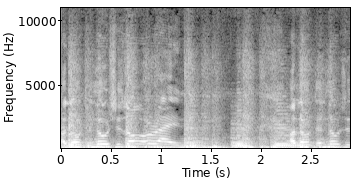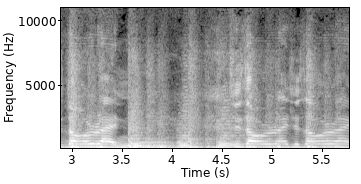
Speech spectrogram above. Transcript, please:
I don't you know she's all right. I don't you know she's all right. She's all right. She's all right.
